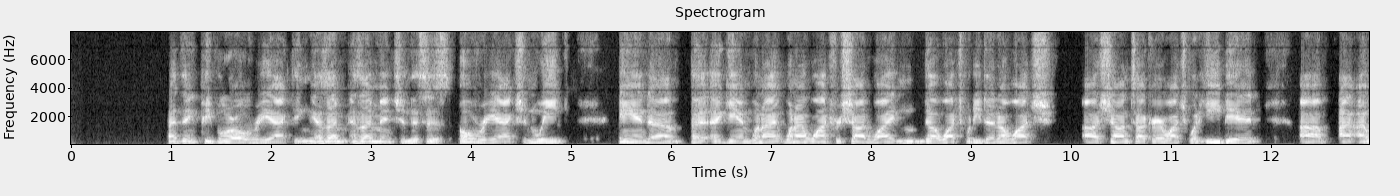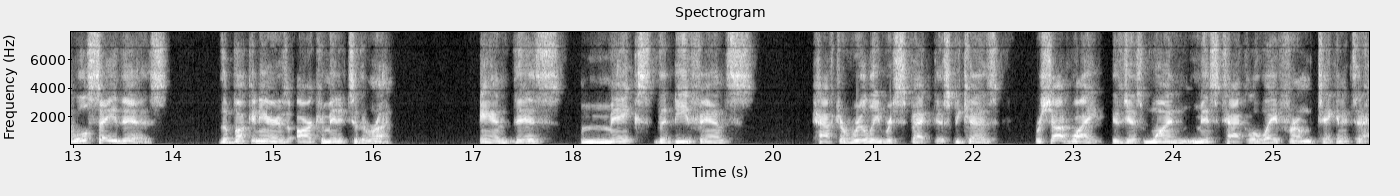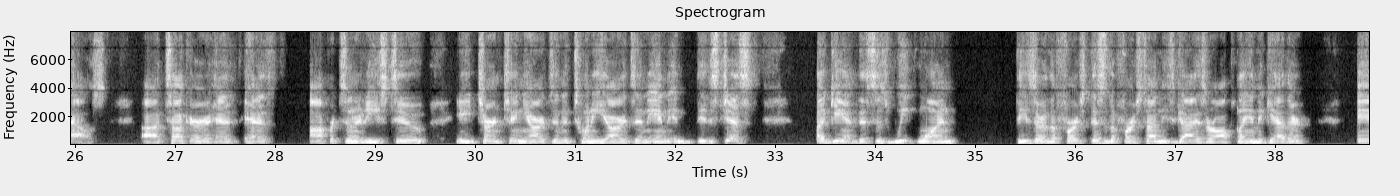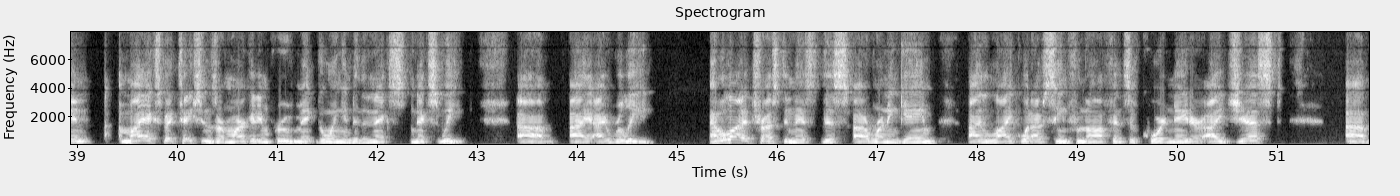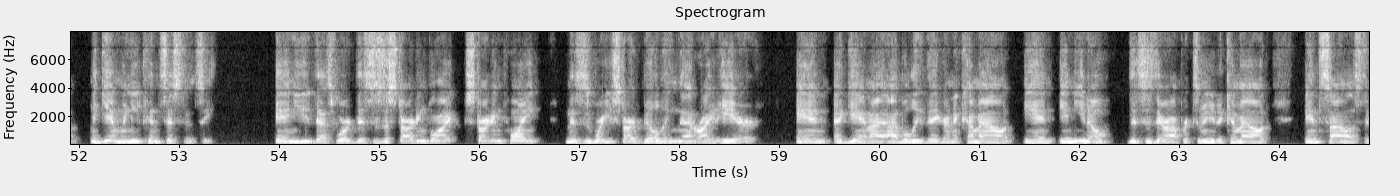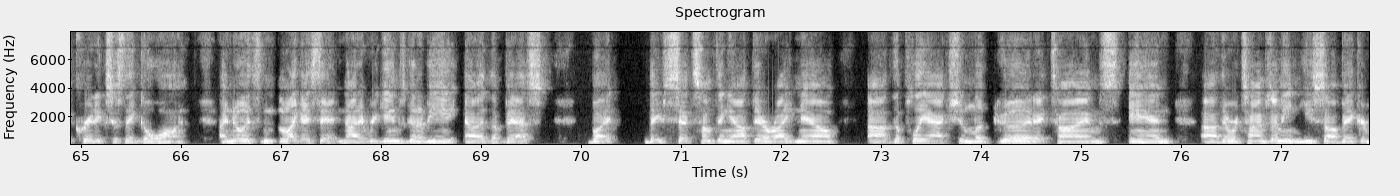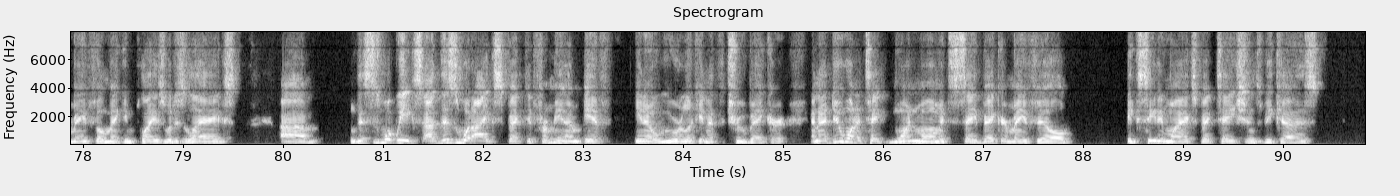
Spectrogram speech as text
I think people are overreacting. As I as I mentioned, this is overreaction week. And uh, again, when I when I watch Rachaad White and I watch what he did, I watch uh, Sean Tucker, I watch what he did. Uh, I, I will say this: the Buccaneers are committed to the run, and this makes the defense have to really respect this because Rachaad White is just one missed tackle away from taking it to the house. Uh, Tucker has has opportunities to he turned 10 yards into 20 yards and, and it's just again this is week one these are the first. This is the first time these guys are all playing together, and my expectations are market improvement going into the next next week. Uh, I, I really have a lot of trust in this this uh, running game. I like what I've seen from the offensive coordinator. I just uh, again we need consistency, and you that's where this is a starting point. Starting point. This is where you start building that right here. And again, I, I believe they're going to come out and and you know this is their opportunity to come out and silence the critics as they go on. I know it's like I said, not every game is going to be uh, the best, but they've set something out there right now. Uh, the play action looked good at times, and uh, there were times. I mean, you saw Baker Mayfield making plays with his legs. Um, this is what we. Uh, this is what I expected from him. If you know we were looking at the true Baker, and I do want to take one moment to say Baker Mayfield exceeded my expectations because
